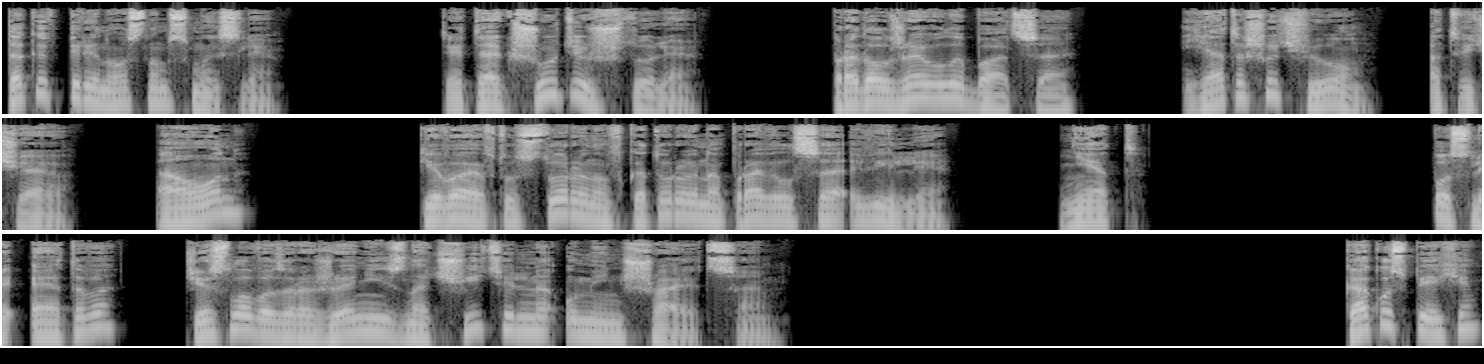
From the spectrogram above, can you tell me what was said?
так и в переносном смысле. «Ты так шутишь, что ли?» Продолжаю улыбаться. «Я-то шучу», — отвечаю. «А он?» Киваю в ту сторону, в которую направился Вилли. «Нет». После этого число возражений значительно уменьшается. «Как успехи?»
